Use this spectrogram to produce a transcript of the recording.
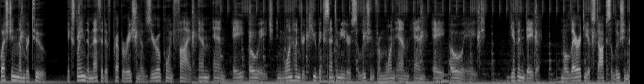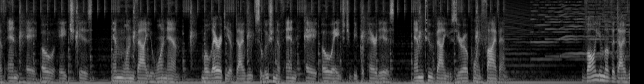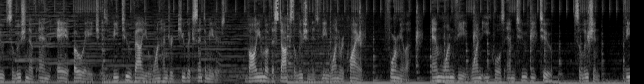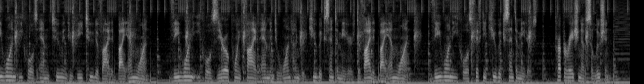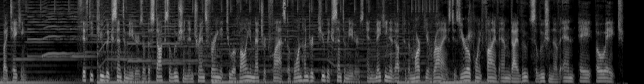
Question number 2. Explain the method of preparation of 0.5 M NaOH in 100 cubic centimeters solution from 1 M NaOH. Given data, molarity of stock solution of NaOH is M1 value 1m. Molarity of dilute solution of NaOH to be prepared is M2 value 0.5m. Volume of the dilute solution of NaOH is V2 value 100 cubic centimeters. Volume of the stock solution is V1 required. Formula. M1V1 equals M2V2. Solution. V1 equals M2 into V2 divided by M1. V1 equals 0.5 M into 100 cubic centimeters divided by M1. V1 equals 50 cubic centimeters. Preparation of solution. By taking 50 cubic centimeters of the stock solution and transferring it to a volumetric flask of 100 cubic centimeters and making it up to the mark give rise to 0.5 m dilute solution of NaOH.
